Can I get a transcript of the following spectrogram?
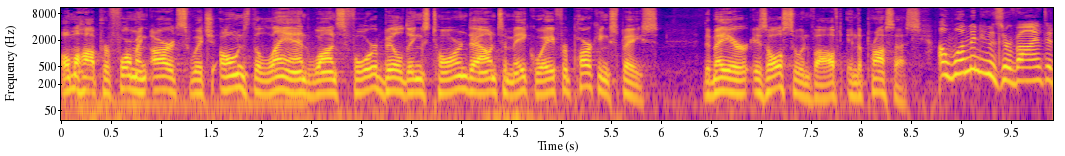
Omaha Performing Arts, which owns the land, wants four buildings torn down to make way for parking space. The mayor is also involved in the process. A woman who survived a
